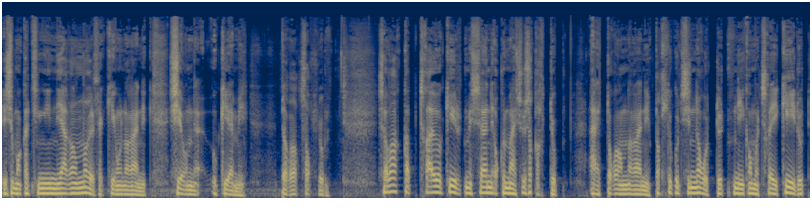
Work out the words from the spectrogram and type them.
исумақатингинниарернери саккигунераник сиорна укиами перерсорлум савааққап 30 килот миссаани оқимаассусеқартуп ааттоқарнерани перлукут синнеруттут 9,3 килот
